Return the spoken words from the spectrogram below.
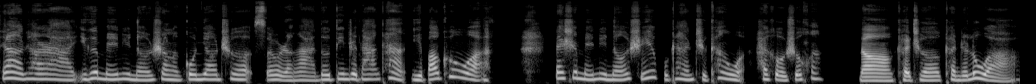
前两天啊，一个美女呢上了公交车，所有人啊都盯着她看，也包括我。但是美女呢谁也不看，只看我，还和我说话。那开车看着路啊。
